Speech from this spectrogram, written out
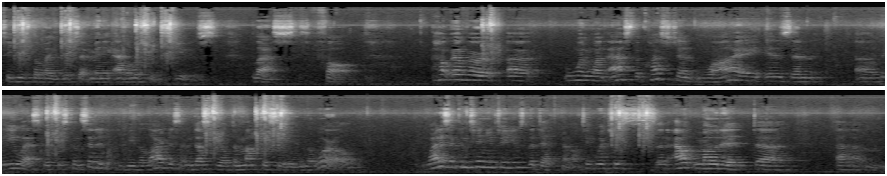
to use the language that many abolitionists use, last fall. However, uh, when one asks the question, why is an, uh, the U.S., which is considered to be the largest industrial democracy in the world, why does it continue to use the death penalty, which is an outmoded uh, um,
